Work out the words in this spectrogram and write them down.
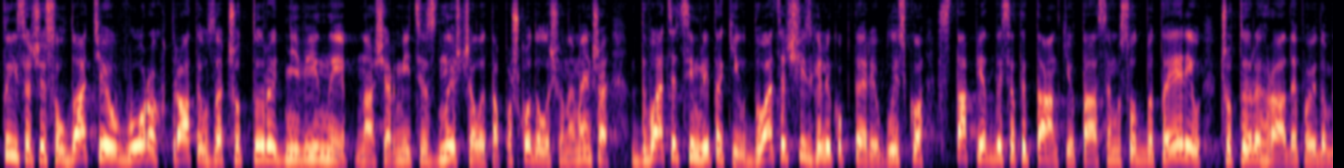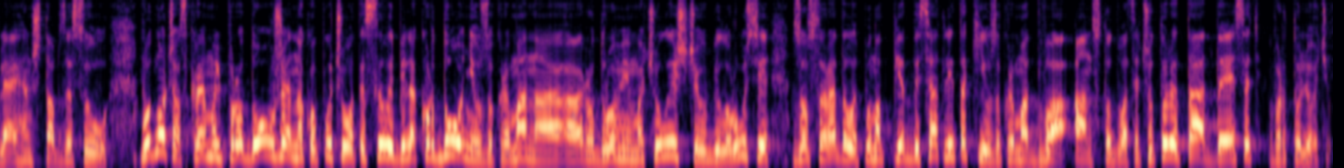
тисячі солдатів ворог втратив за 4 дні війни. Наші армійці знищили та пошкодили щонайменше 27 літаків, 26 гелікоптерів, близько 150 танків та 700 БТРів, 4 гради, повідомляє Генштаб ЗСУ. Водночас Кремль продовжує накопичувати сили біля кордонів. Зокрема, на аеродромі Мачулище у Білорусі зосередили понад 50 літаків, зокрема два Ан-124 та 10 вертольотів.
